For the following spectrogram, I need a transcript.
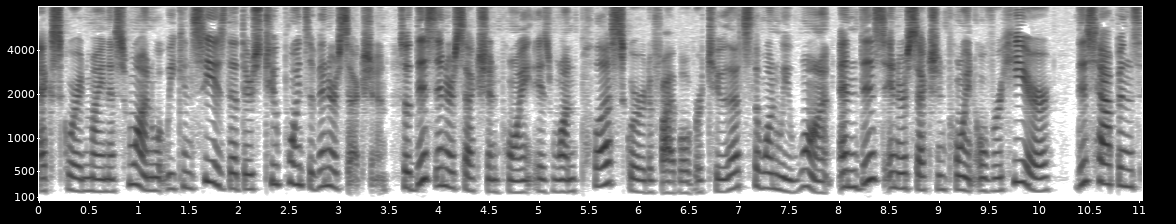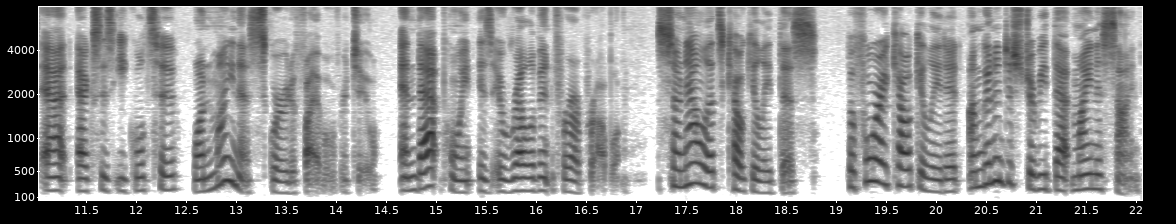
x squared minus 1, what we can see is that there's two points of intersection. So this intersection point is 1 plus square root of 5 over 2. That's the one we want. And this intersection point over here, this happens at x is equal to 1 minus square root of 5 over 2. And that point is irrelevant for our problem. So now let's calculate this. Before I calculate it, I'm going to distribute that minus sign.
